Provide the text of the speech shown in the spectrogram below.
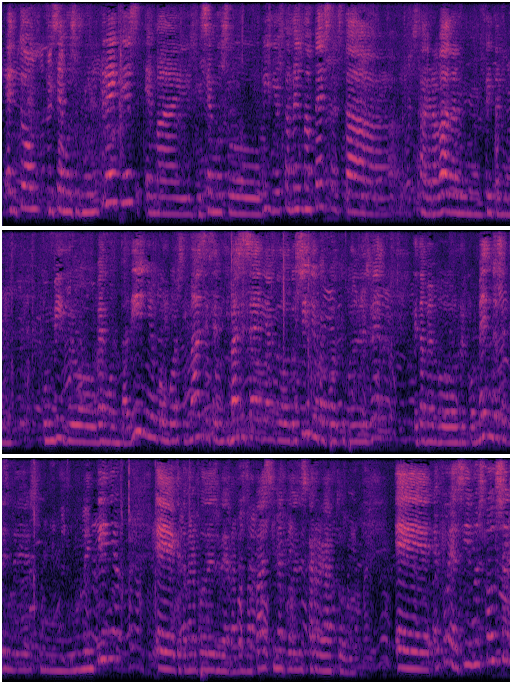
Entón, fixemos os monitreques e máis fixemos o vídeo. Esta mesma peza está, está gravada, nun, feita nun, un vídeo ben montadiño, con boas imaxes, imaxes serias do, do sitio que, que podedes ver, que tamén vos recomendo, se tendes un momentiño, eh, que tamén podedes ver na mesma página, podes descarregar todo. Eh, e foi así, unhas cousas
